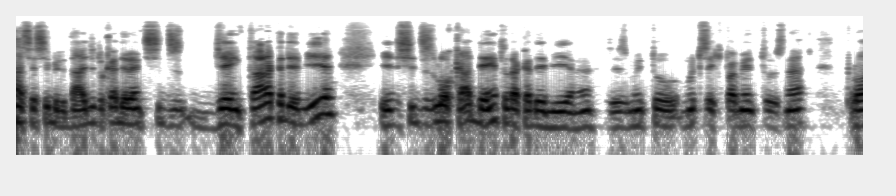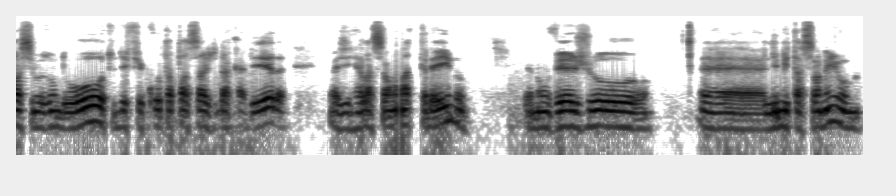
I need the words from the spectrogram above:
A acessibilidade do cadeirante de entrar na academia e de se deslocar dentro da academia, né? Às vezes muito, muitos equipamentos né, próximos um do outro, dificulta a passagem da cadeira, mas em relação a treino, eu não vejo é, limitação nenhuma.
